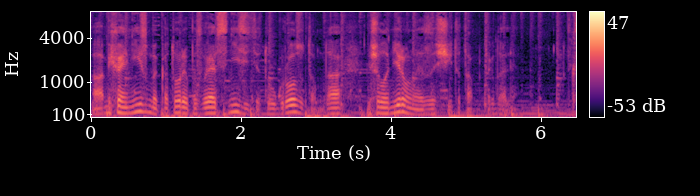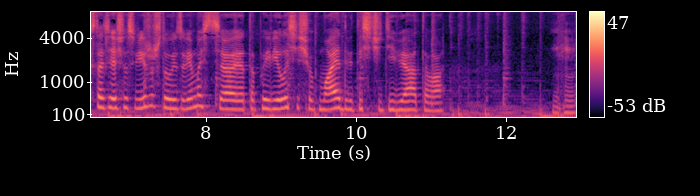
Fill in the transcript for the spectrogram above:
а, механизмы, которые позволяют снизить эту угрозу, там, да, эшелонированная защита там, и так далее. Кстати, я сейчас вижу, что уязвимость э, это появилась еще в мае 2009 Мгм.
